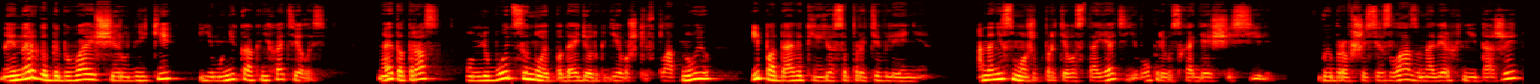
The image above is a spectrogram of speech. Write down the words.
На энергодобывающие рудники ему никак не хотелось. На этот раз он любой ценой подойдет к девушке вплотную и подавит ее сопротивление. Она не сможет противостоять его превосходящей силе. Выбравшись из лаза на верхние этажи,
